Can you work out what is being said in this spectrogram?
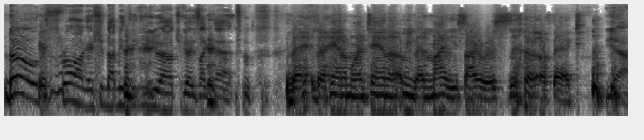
no, this is wrong. I should not be thinking you out, you guys, like that. The, the Hannah Montana, I mean, the Miley Cyrus effect. yeah,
